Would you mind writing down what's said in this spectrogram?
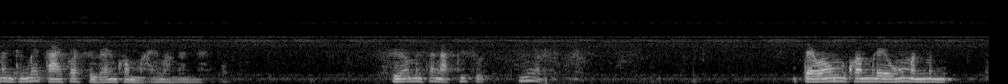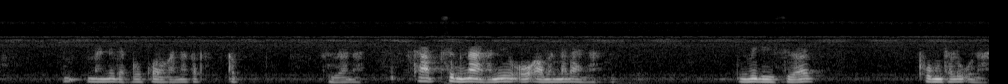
มันถึงไม่ตายเพราะเสือในความหมายว่างั้นนะเสือมันสงัดที่สุดเงียบแต่ว่าความเร็วของมันมัน มันไม่แบบพอๆกันนะกับกับเสือนะถ้าซึ่งหน้าอันนี้โอ้เอามันไม่ได้นะดีไม่ดีเสือพุงทะลุนะ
